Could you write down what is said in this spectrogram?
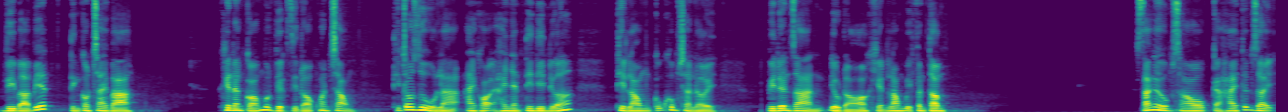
vì bà biết tính con trai bà. Khi đang có một việc gì đó quan trọng, thì cho dù là ai gọi hay nhắn tin đi nữa, thì Long cũng không trả lời, vì đơn giản điều đó khiến Long bị phân tâm. Sáng ngày hôm sau, cả hai thức dậy,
